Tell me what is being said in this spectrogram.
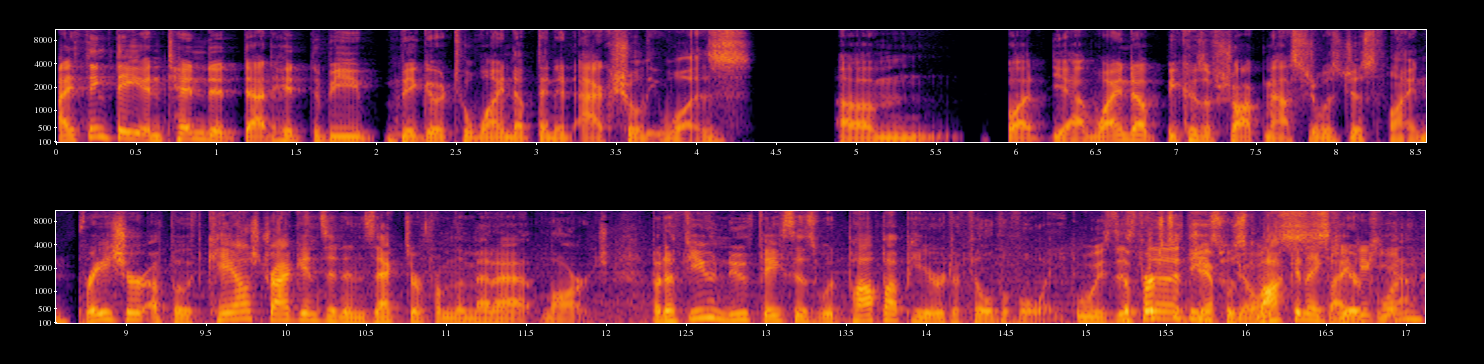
I think they intended that hit to be bigger to wind up than it actually was. Um, but yeah, wind up because of Shockmaster was just fine. erasure of both Chaos Dragons and Inzektor from the meta at large, but a few new faces would pop up here to fill the void. Ooh, is the first the of these Jeff was Jones Machina one?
